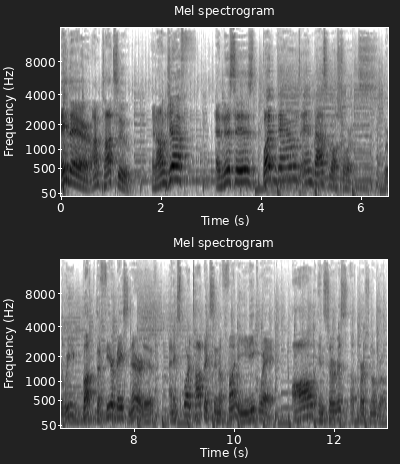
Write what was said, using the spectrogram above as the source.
Hey there, I'm Tatsu, And I'm Jeff, and this is Button Downs and Basketball Shorts. where we buck the fear based narrative and explore topics in a fun and unique way, all in service of personal growth.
